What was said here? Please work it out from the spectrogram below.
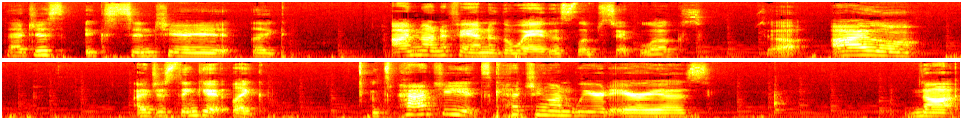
that just accentuated, like, I'm not a fan of the way this lipstick looks. So I won't I just think it like, it's patchy, it's catching on weird areas. Not,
